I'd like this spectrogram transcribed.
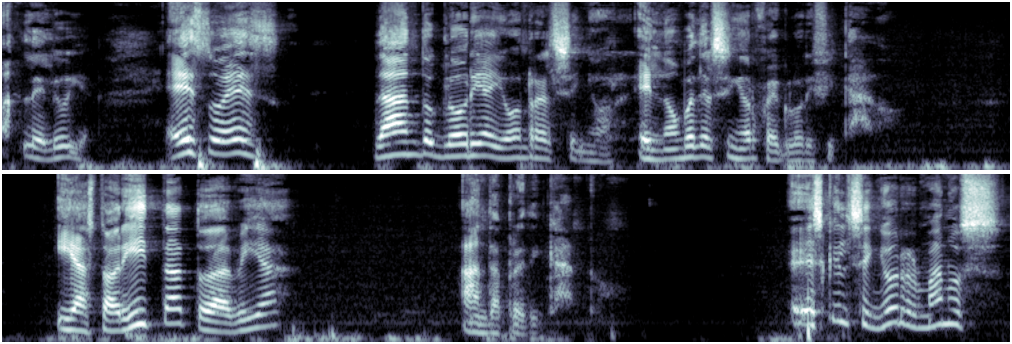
Aleluya. Eso es dando gloria y honra al Señor. El nombre del Señor fue glorificado. Y hasta ahorita todavía anda predicando. Es que el Señor, hermanos,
